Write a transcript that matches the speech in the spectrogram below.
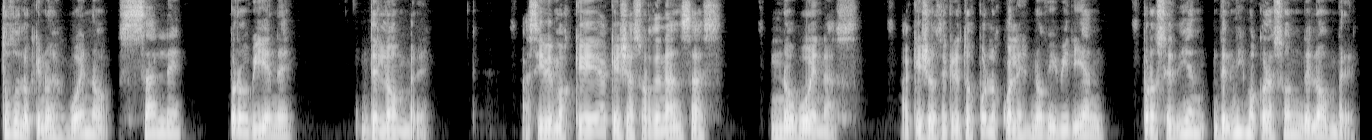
Todo lo que no es bueno sale, proviene del hombre. Así vemos que aquellas ordenanzas no buenas, aquellos decretos por los cuales no vivirían, procedían del mismo corazón del hombre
